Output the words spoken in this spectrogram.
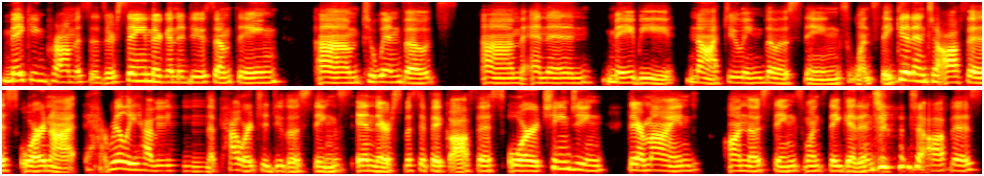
making promises or saying they're going to do something um, to win votes um, and then maybe not doing those things once they get into office or not really having the power to do those things in their specific office or changing their mind on those things once they get into office.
